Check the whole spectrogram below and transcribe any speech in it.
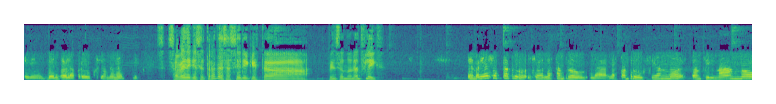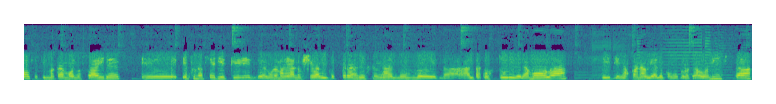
eh, dentro de la producción de Netflix. ¿Sabes de qué se trata esa serie que está pensando Netflix? En realidad ya, está, ya la, están la, la están produciendo, están filmando, se filma acá en Buenos Aires, eh, es una serie que de alguna manera nos lleva detrás de escena del mundo de la alta costura y de la moda, ¿sí? tiene a Juana Viale como protagonista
